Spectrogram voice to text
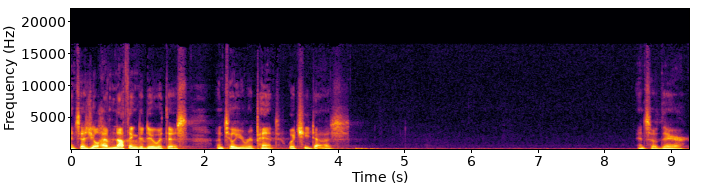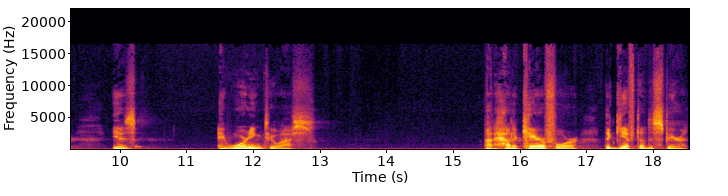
and says, You'll have nothing to do with this until you repent, which he does. And so there is a warning to us about how to care for the gift of the Spirit.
